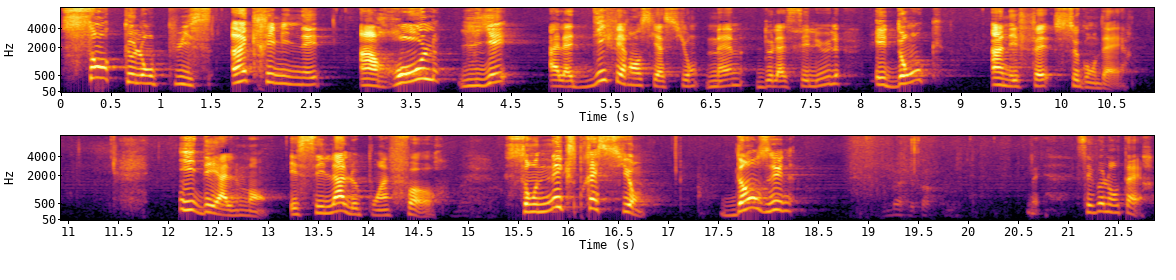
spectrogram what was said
sans que l'on puisse incriminer un rôle lié à la différenciation même de la cellule et donc un effet secondaire. Idéalement, et c'est là le point fort, son expression dans une... C'est volontaire.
